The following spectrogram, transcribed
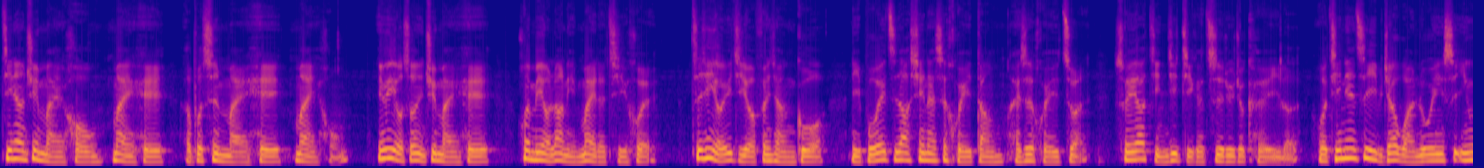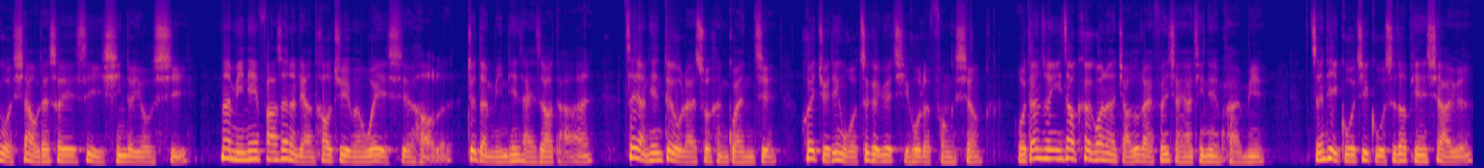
尽量去买红卖黑，而不是买黑卖红。因为有时候你去买黑，会没有让你卖的机会。之前有一集有分享过。你不会知道现在是回档还是回转，所以要谨记几个自律就可以了。我今天自己比较晚录音，是因为我下午在设计自己新的游戏。那明天发生的两套剧本我也写好了，就等明天才知道答案。这两天对我来说很关键，会决定我这个月期货的方向。我单纯依照客观的角度来分享一下今天的盘面。整体国际股市都偏下缘，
